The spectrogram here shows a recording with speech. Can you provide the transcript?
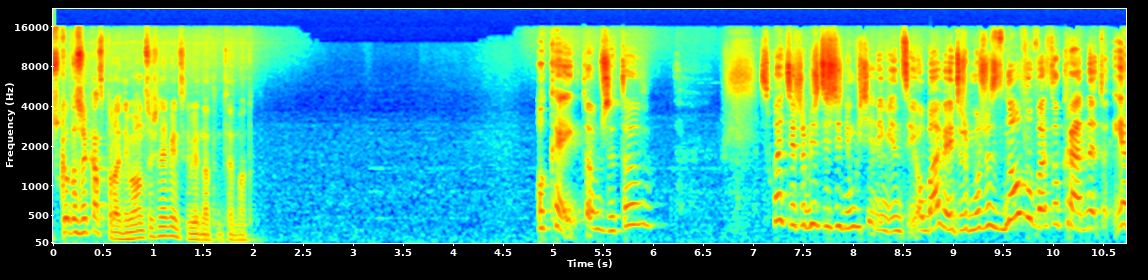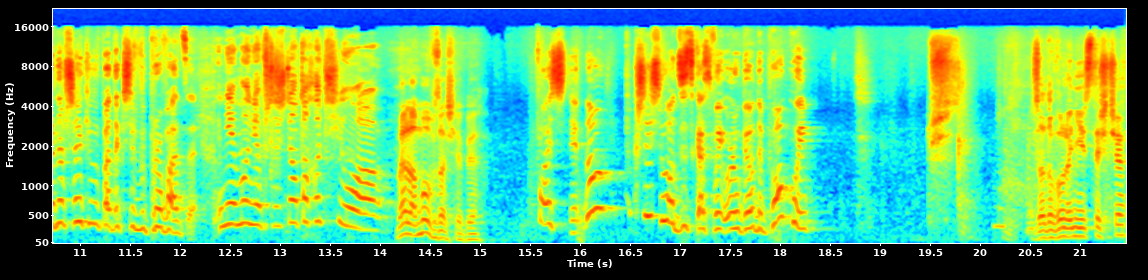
Szkoda, że Kacpra nie ma. On coś najwięcej wie na ten temat. Okej, dobrze, to... Słuchajcie, żebyście się nie musieli więcej obawiać, że może znowu was okradnę, to ja na wszelki wypadek się wyprowadzę. Nie, Monia, przecież nie o to chodziło. Mela, mów za siebie. Właśnie, no, Krzysiu odzyska swój ulubiony pokój. Zadowoleni jesteście?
